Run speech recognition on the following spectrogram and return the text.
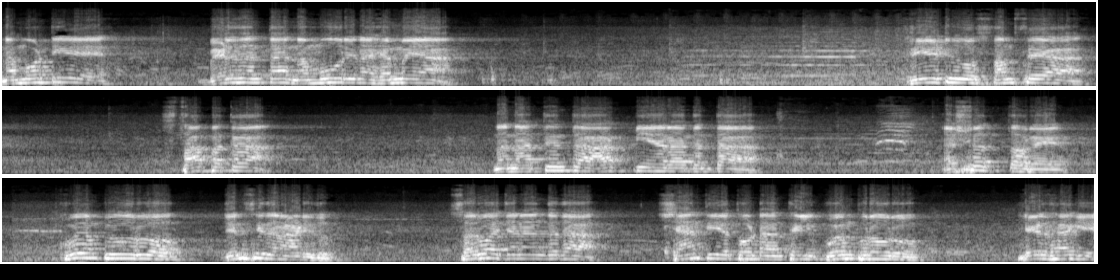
ನಮ್ಮೊಟ್ಟಿಗೆ ಬೆಳೆದಂತ ನಮ್ಮೂರಿನ ಹೆಮ್ಮೆಯ ಕ್ರಿಯೇಟಿವ್ ಸಂಸ್ಥೆಯ ಸ್ಥಾಪಕ, ನನ್ನ ಅತ್ಯಂತ ಆತ್ಮೀಯರಾದಂಥ ಅಶ್ವಥ್ ಅವರೇ, ಕುವೆಂಪು ಇವರು ಜನಿಸಿದ ನಾಡಿದು. ಸರ್ವ ಜನಾಂಗದ ಶಾಂತಿಯ ತೋಟ ಅಂತೇಳಿ ಕುವೆಂಪುರವರು ಹೇಳಿದ ಹಾಗೆ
